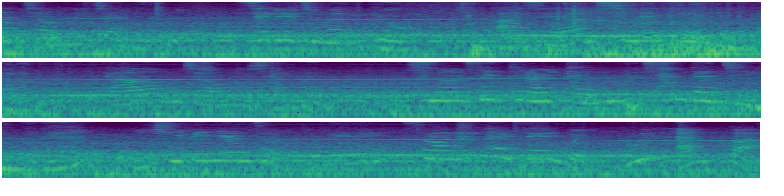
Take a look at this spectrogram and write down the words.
1번 정류장은 세류중앙교 아세안 시멘트입니다. 다음 정류장은 수원 센트럴타운 3단지입니다. 22년 전통의 수원 8대문 문 안과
